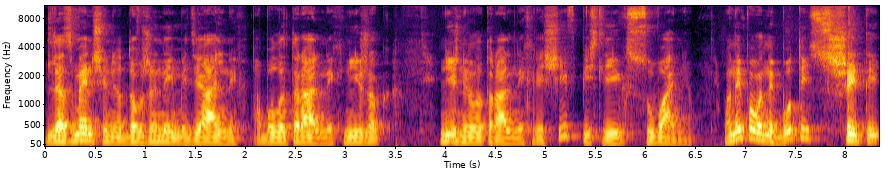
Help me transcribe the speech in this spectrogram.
для зменшення довжини медіальних або латеральних ніжок, ніжньолатеральних хрящів після їх зсування, вони повинні бути зшиті,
